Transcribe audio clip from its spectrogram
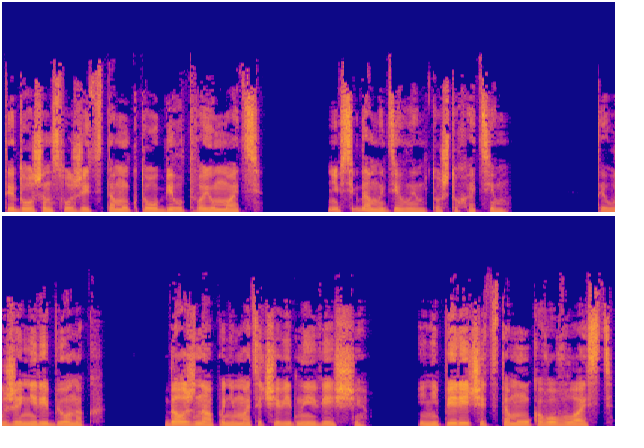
ты должен служить тому, кто убил твою мать. Не всегда мы делаем то, что хотим. Ты уже не ребенок. Должна понимать очевидные вещи и не перечить тому, у кого власть.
